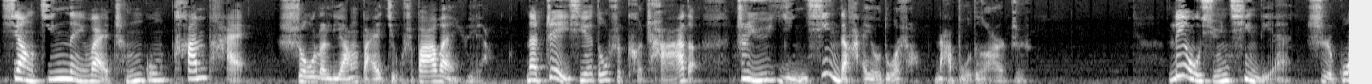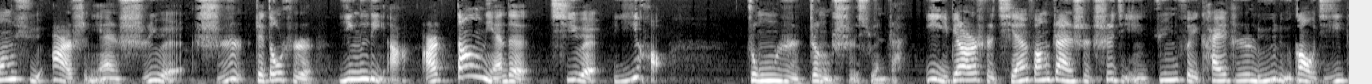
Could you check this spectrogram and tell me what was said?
向京内外成功摊派。收了两百九十八万余两，那这些都是可查的。至于隐性的还有多少，那不得而知。六旬庆典是光绪二十年十月十日，这都是阴历啊。而当年的七月一号，中日正式宣战，一边是前方战事吃紧，军费开支屡屡告急，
